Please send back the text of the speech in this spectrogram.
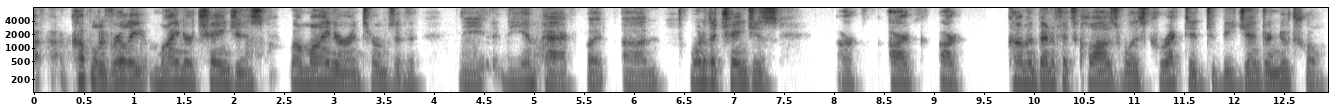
a, couple of really minor changes, well, minor in terms of the, the, the impact, but um, one of the changes, our, our, our Common Benefits Clause was corrected to be gender neutral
